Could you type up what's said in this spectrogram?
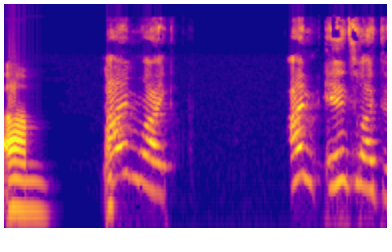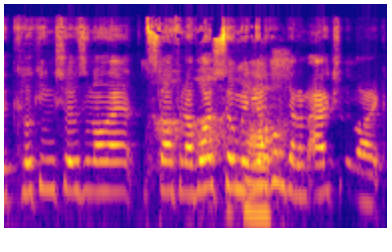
Um. I'm like. I'm into like the cooking shows and all that stuff, and I've watched so many of them that I'm actually like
